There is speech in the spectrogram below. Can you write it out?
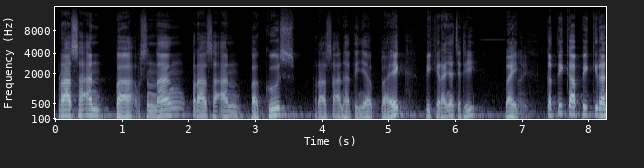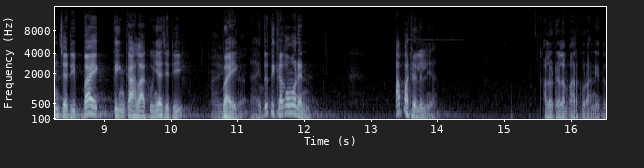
perasaan ba senang, perasaan bagus, perasaan hatinya baik, pikirannya jadi baik. baik. Ketika pikiran jadi baik, tingkah lakunya jadi baik. baik. Nah, itu tiga komponen. Apa dalilnya? Kalau dalam Al-Qur'an itu.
